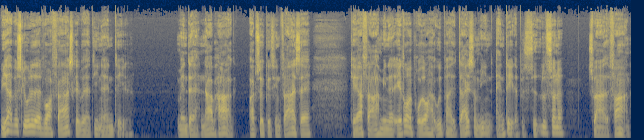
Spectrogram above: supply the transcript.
Vi har besluttet, at vores far skal være din andel. Men da Nabhag opsøgte sin far og sagde, Kære far, mine ældre brødre har udpeget dig som min andel af besiddelserne, svarede faren.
